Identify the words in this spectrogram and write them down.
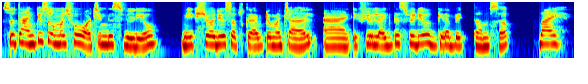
So thank you so much for watching this video. Make sure you subscribe to my channel and if you like this video, give a big thumbs up. Bye.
